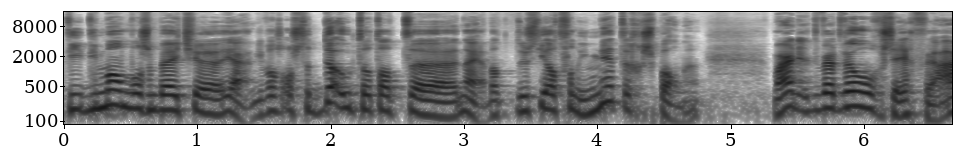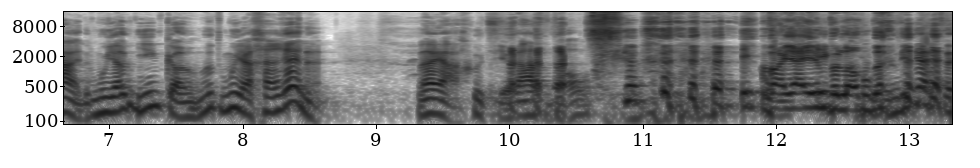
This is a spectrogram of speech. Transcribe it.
die, die man was een beetje, ja, die was als de dood dat dat, eh, nou ja, dat, dus die had van die netten gespannen. Maar er werd wel gezegd van ja, daar moet je ook niet inkomen, want dan moet je gaan rennen. Nou ja, goed, je raadt het al. Ik kom- Waar jij in belandde. in die netten.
